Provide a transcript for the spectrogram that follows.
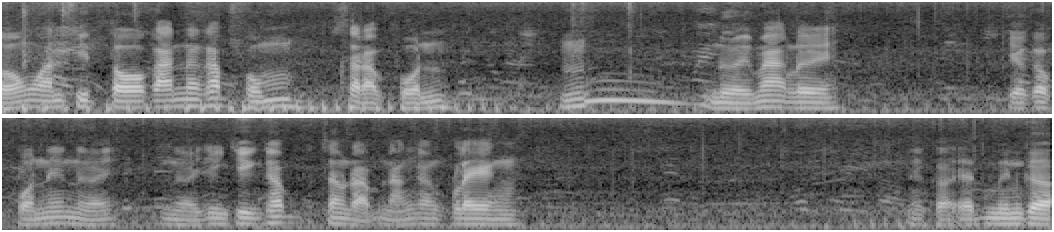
สองวันติดต่อกันนะครับ ผมสำหรับฝนเหนื่อยมากเลย เกี่ยวกับฝนนี่เหนื่อยเหนื่อยจริง ๆ ครับสำหรับหนังกลางแปลงนี่ก็แอดมินก็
